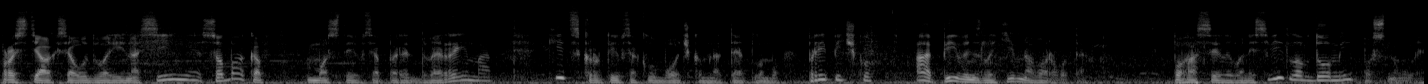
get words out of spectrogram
простягся у дворі на сіні, собака вмостився перед дверима, кіт скрутився клубочком на теплому припічку, а півень злетів на ворота. Погасили вони світло в домі і поснули.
